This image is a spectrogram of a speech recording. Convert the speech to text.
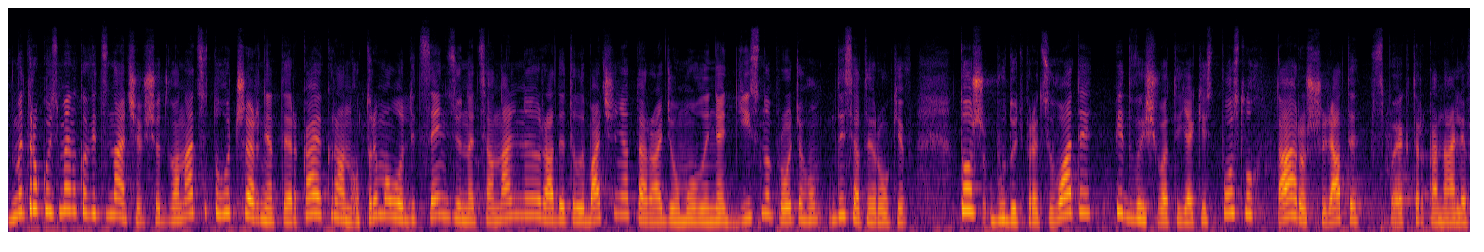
Дмитро Кузьменко відзначив, що 12 червня ТРК «Екран» отримало ліцензію Національної ради телебачення та радіомовлення дійсно протягом 10 років. Тож будуть працювати, підвищувати якість послуг та розширяти спектр каналів.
